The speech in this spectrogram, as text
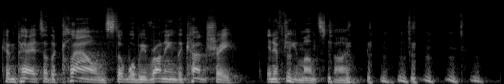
compared to the clowns that will be running the country in a few months' time.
